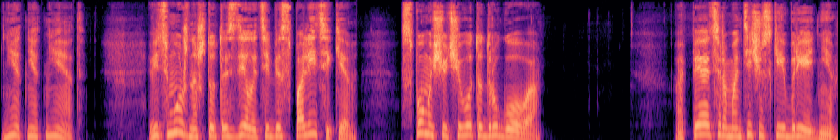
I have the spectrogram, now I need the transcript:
Нет, нет, нет. Ведь можно что-то сделать и без политики, с помощью чего-то другого. Опять романтические бредни.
